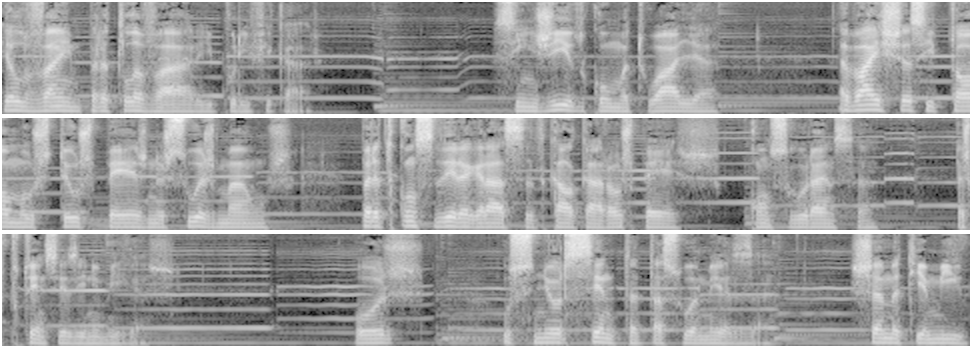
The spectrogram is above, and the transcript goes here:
Ele vem para te lavar e purificar. Cingido com uma toalha, abaixa-se e toma os teus pés nas suas mãos para te conceder a graça de calcar aos pés, com segurança, as potências inimigas. Hoje, o Senhor senta-te à sua mesa, chama-te amigo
